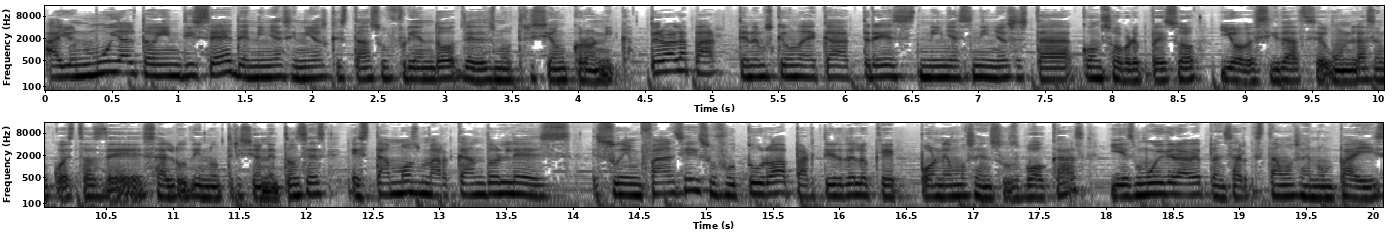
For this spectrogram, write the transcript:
hay un muy alto índice de niñas y niños que están sufriendo de desnutrición crónica. Pero a la par, tenemos que una de cada tres niñas y niños está con sobrepeso y obesidad, según las encuestas de salud y nutrición. Entonces, estamos marcándoles su infancia y su futuro a partir de lo que ponemos en sus bocas y es muy grave pensar que estamos en un país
